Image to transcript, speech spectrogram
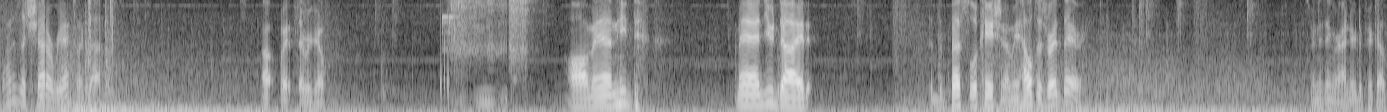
Why does a shadow react like that? Oh, wait, there we go. Oh man, he... Man, you died at the best location. I mean, health is right there. Is there anything around here to pick up?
